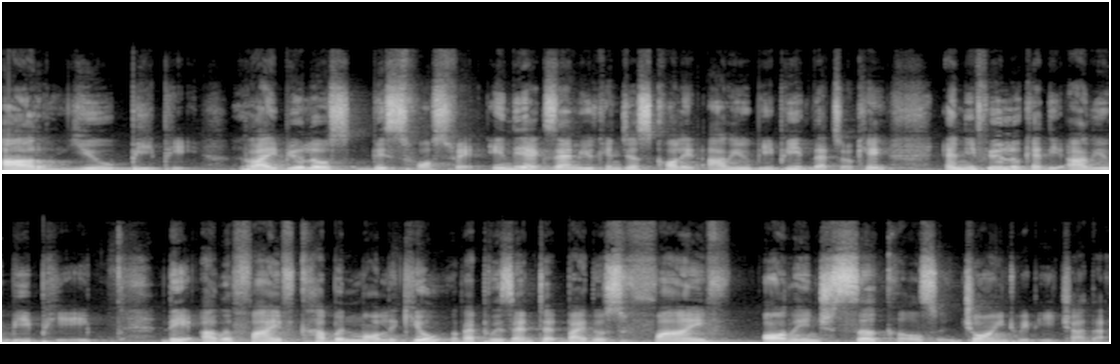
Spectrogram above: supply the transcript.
RUBP ribulose bisphosphate. In the exam, you can just call it RUBP, that's okay. And if you look at the RUBP, they are the five carbon molecule represented by those five orange circles joined with each other.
